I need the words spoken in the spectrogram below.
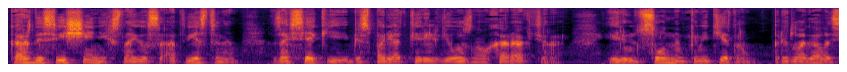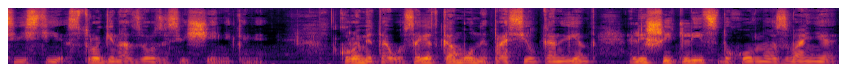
Каждый священник становился ответственным за всякие беспорядки религиозного характера, и революционным комитетам предлагалось вести строгий надзор за священниками. Кроме того, Совет коммуны просил конвент лишить лиц духовного звания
